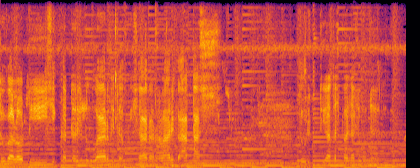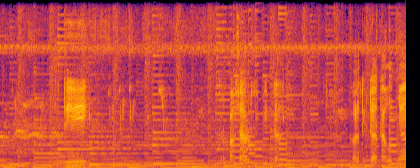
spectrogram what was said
itu kalau disikat dari luar tidak bisa karena lari ke atas. Itu di atas banyak semutnya jadi terpaksa harus dipindah. Kalau tidak takutnya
